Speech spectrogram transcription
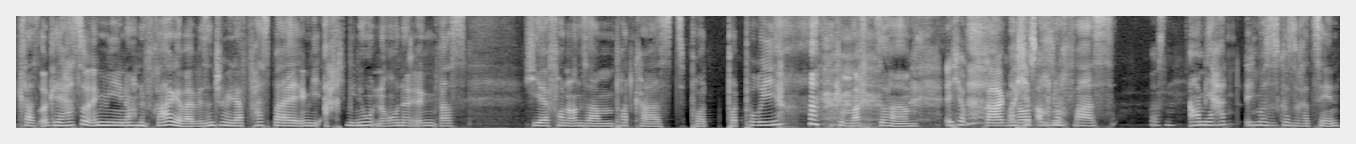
Krass, okay, hast du irgendwie noch eine Frage? Weil wir sind schon wieder fast bei irgendwie acht Minuten, ohne irgendwas hier von unserem Podcast Pot Potpourri gemacht zu haben. Ich habe Fragen Oh, ich habe auch noch was. Was denn? Oh, mir hat, ich muss es kurz noch erzählen.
